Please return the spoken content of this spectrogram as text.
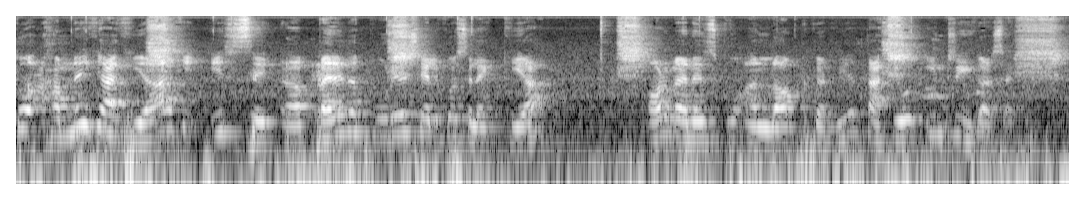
तो हमने क्या किया कि इस से पहले तो पूरे सेल को सिलेक्ट किया और मैंने इसको अनलॉक कर दिया ताकि वो इंट्री कर सके।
